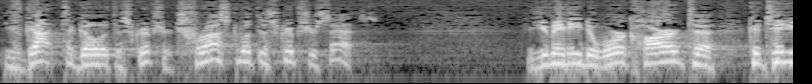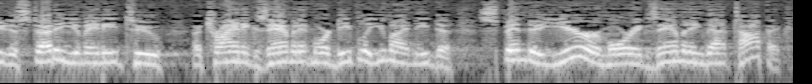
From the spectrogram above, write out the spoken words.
You've got to go with the Scripture. Trust what the Scripture says. You may need to work hard to continue to study. You may need to uh, try and examine it more deeply. You might need to spend a year or more examining that topic.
